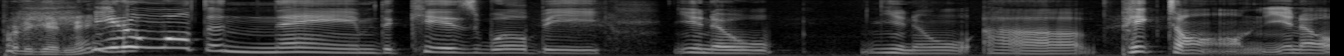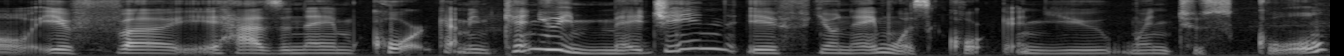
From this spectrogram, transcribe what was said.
Pretty good name. You don't want a name the kids will be, you know, you know, uh, picked on. You know, if uh, it has a name Cork. I mean, can you imagine if your name was Cork and you went to school?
